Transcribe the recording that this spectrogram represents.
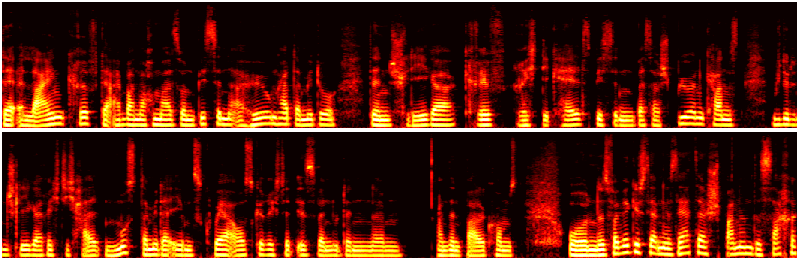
der Align Griff, der einfach nochmal so ein bisschen eine Erhöhung hat, damit du den Schlägergriff richtig hältst, bisschen besser spüren kannst, wie du den Schläger richtig halten musst, damit er eben square ausgerichtet ist, wenn du den ähm, an den Ball kommst. Und es war wirklich eine sehr, sehr spannende Sache,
